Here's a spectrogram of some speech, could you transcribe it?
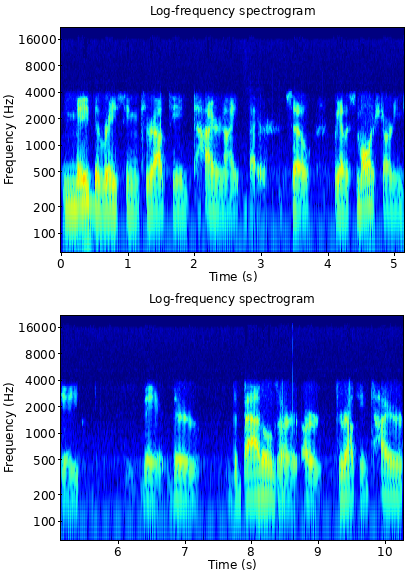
made the racing throughout the entire night better. So we have a smaller starting gate. They they're the battles are are throughout the entire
